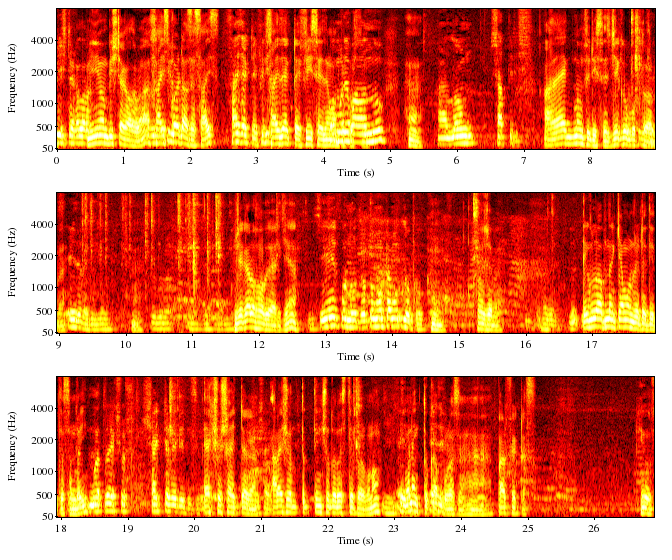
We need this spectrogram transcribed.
বিশটা কালার মিনিমাম বিশ টাকা হবে না? সাইজ কয়টা আছে? সাইজ সাইজ একটাই ফ্রি সাইজ একটাই ফ্রি সাইজের মধ্যে কোমরে হ্যাঁ। আর লং সাতত্রিশ আর একদম ফ্রি সাইজ যে কেউ পড়তে পারবে। এই যে দেখেন যে। কারও হবে আর কি হ্যাঁ? যে কোনো যত মোটা লোক হোক। হুম হয়ে যাবে। এগুলো আপনার কেমন রেটে দিতেছেন ভাই? মাত্র একশো ষাট টাকা একশো ষাট টাকা। আড়াইশো তিনশো তো বেচতে পারব না? অনেক তো কাপড় আছে হ্যাঁ পারফেক্ট আছে। হিউজ।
